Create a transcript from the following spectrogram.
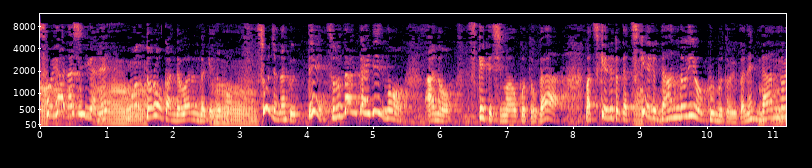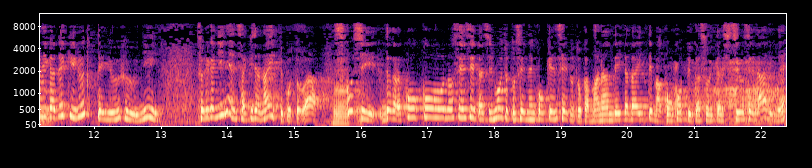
うん。そういう話がねもうとろう感で終わるんだけどもうん。そうじゃなくってその段階でもうあのつけてしまうことが、まあ、つけるとかつける段取りを組むというかね段取りができるっていうふうにそれが2年先じゃないってことは少しだから高校の先生たちもちょっと青年後見制度とか学んでいただいて、まあ、高校っていうかそういった必要性のあるね。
